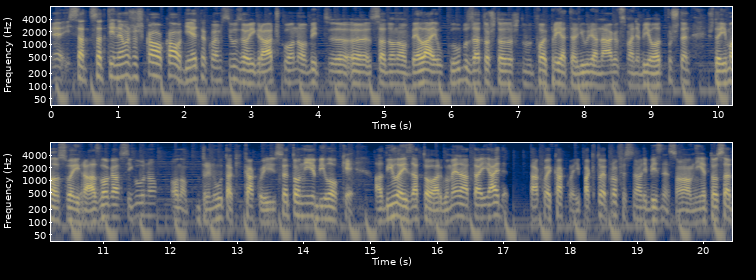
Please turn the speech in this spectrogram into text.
E, i sad, sad ti ne možeš kao, kao dijete kojem si uzeo igračku, ono, bit e, e, sad ono belaj u klubu zato što, što tvoj prijatelj Julian Nagelsmann je bio otpušten, što je imalo svojih razloga sigurno, ono, trenutak i kako i sve to nije bilo ok, ali bilo je i za to argumenata i ajde, tako je kako je, ipak to je profesionalni biznis, ono, nije to sad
